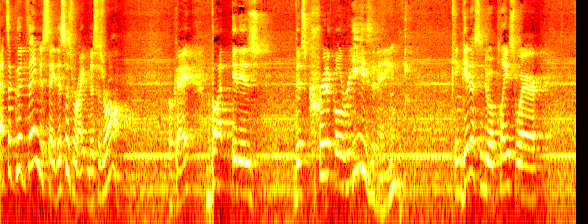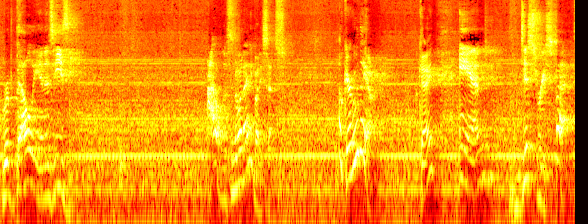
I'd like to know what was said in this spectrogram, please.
That's a good thing to say this is right and this is wrong. Okay? But it is this critical reasoning can get us into a place where rebellion is easy. I don't listen to what anybody says. I don't care who they are. Okay? And disrespect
